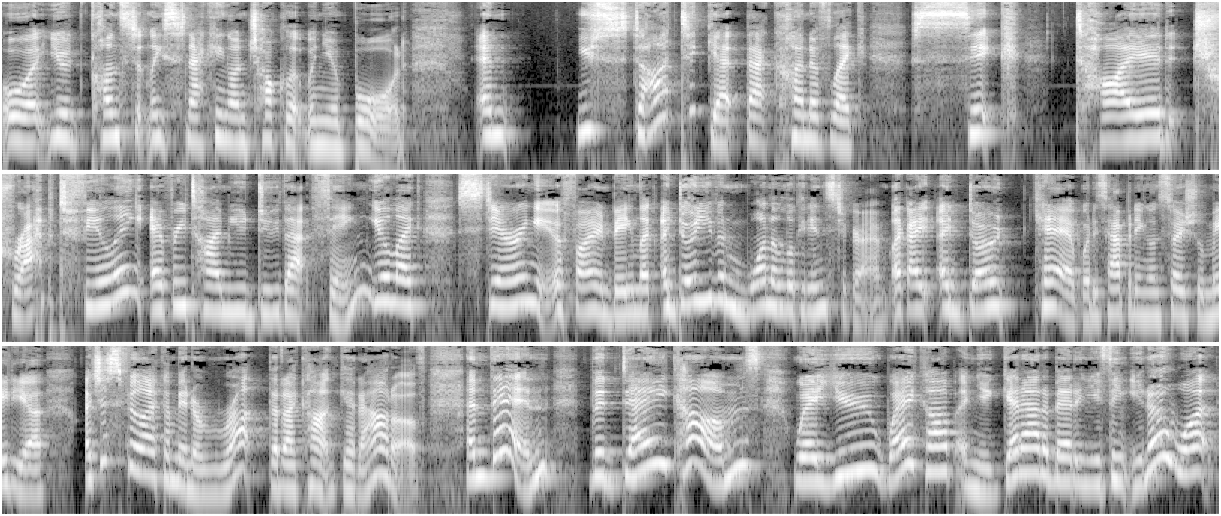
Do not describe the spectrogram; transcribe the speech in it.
or you're constantly snacking on chocolate when you're bored. And you start to get that kind of like sick tired, trapped feeling every time you do that thing. You're like staring at your phone, being like, I don't even want to look at Instagram. Like, I, I don't care what is happening on social media. I just feel like I'm in a rut that I can't get out of. And then the day comes where you wake up and you get out of bed and you think, you know what?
